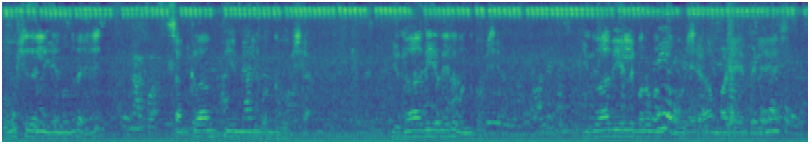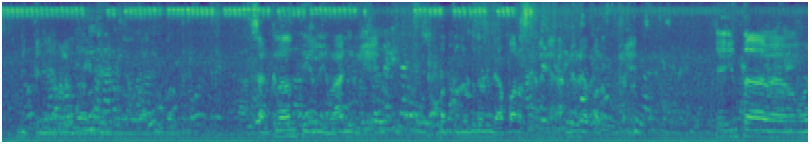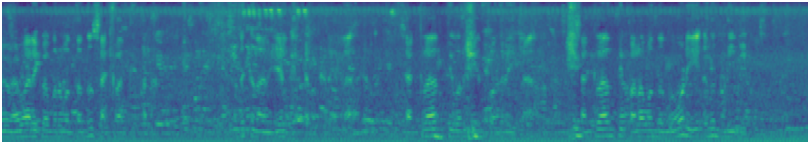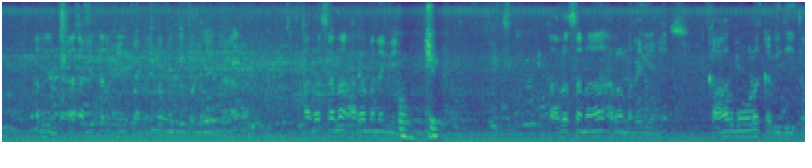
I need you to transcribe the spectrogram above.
ಭವಿಷ್ಯದಲ್ಲಿ ಏನು ಅಂದರೆ ಸಂಕ್ರಾಂತಿ ಮೇಲೆ ಒಂದು ಭವಿಷ್ಯ, ಯುಗಾದಿಯ ಮೇಲೆ ಒಂದು ಭವಿಷ್ಯ. ಯುಗಾದಿಯಲ್ಲಿ ಬರುವಂಥ ಭವಿಷ್ಯ ಮಳೆ, ಬೆಳೆ, ಬಿತ್ತನೆ ಬೆಳೆಗಳು ಸಂಕ್ರಾಂತಿಯಲ್ಲಿ ರಾಜರಿಗೆ ಮತ್ತು ದೊಡ್ಡ ದೊಡ್ಡ ವ್ಯಾಪಾರಸ್ಥರಿಗೆ ಅಂಗಡಿ ವ್ಯಾಪಾರಸ್ಥರಿಗೆ ಇಂಥ ವ್ಯವಹಾರಕ್ಕೆ ಬರುವಂಥದ್ದು ಸಂಕ್ರಾಂತಿ ಫಲ ಅದಕ್ಕೆ ನಾನು ಹೇಳಬೇಕು ಕಡೆ ಎಲ್ಲ. ಸಂಕ್ರಾಂತಿ ವರ್ಷ ತೊಂದರೆ ಇಲ್ಲ. ಸಂಕ್ರಾಂತಿ ಫಲವನ್ನು ನೋಡಿ ಅದು ನುಡಿಬೇಕು ಅದರಿಂದ ಅಲ್ಲಿ ತನಕ ಏನು ತೊಂದರೆ ಇಲ್ಲ ಮುಂದೆ ತೊಂದರೆ ಇಲ್ಲ. ಅರಸನ ಅರಮನೆಗೆ ಅರಸನ ಅರಮನೆಗೆ ಕಾರ್ಮೋಡ ಕವಿದೀತು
